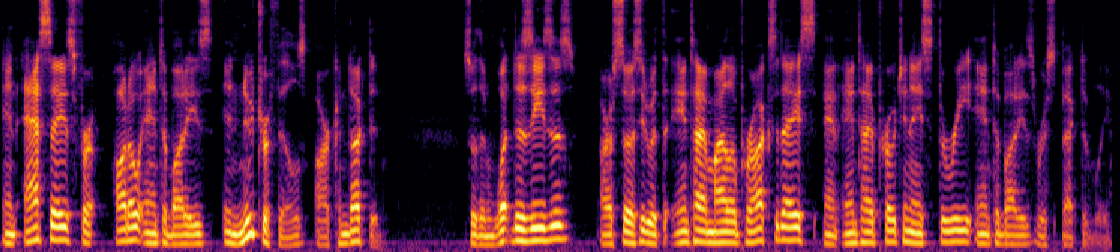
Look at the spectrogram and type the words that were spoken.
and assays for autoantibodies in neutrophils are conducted. So then, what diseases are associated with the anti-myeloperoxidase and anti-proteinase 3 antibodies, respectively?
